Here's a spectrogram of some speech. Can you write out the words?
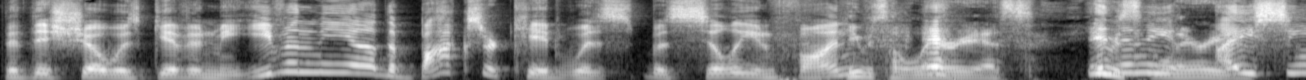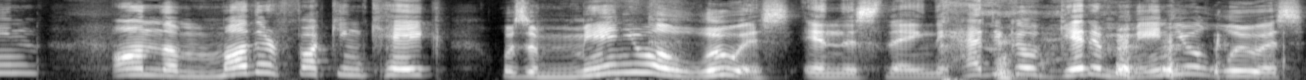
that this show was giving me. Even the uh, the boxer kid was was silly and fun. He was And- hilarious. He and was then the hilarious. icing on the motherfucking cake was Emmanuel Lewis in this thing. They had to go get Emmanuel Lewis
